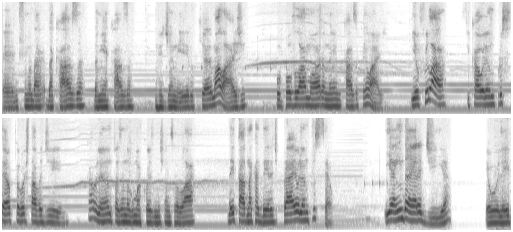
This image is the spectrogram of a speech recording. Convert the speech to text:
é, em cima da, da casa, da minha casa, no Rio de Janeiro, que era uma laje. O povo lá mora, né? Em casa tem laje. E eu fui lá, ficar olhando para o céu, porque eu gostava de ficar olhando, fazendo alguma coisa, mexendo no celular, deitado na cadeira de praia, olhando para o céu. E ainda era dia, eu olhei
